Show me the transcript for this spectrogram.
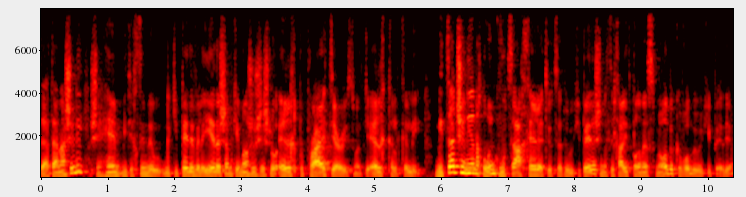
זו הטענה שלי, שהם מתייחסים לוויקיפדיה ולידע שם כמשהו שיש לו ערך proprietary, זאת אומרת כערך כלכלי. מצד שני אנחנו רואים קבוצה אחרת יוצאת בוויקיפדיה שמצליחה להתפרנס מאוד בכבוד בוויקיפדיה,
